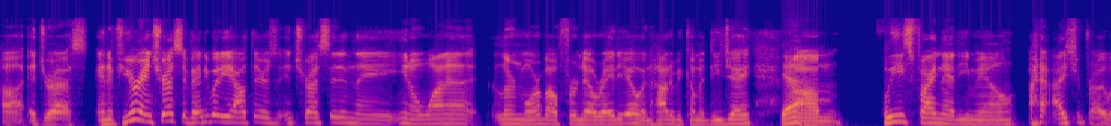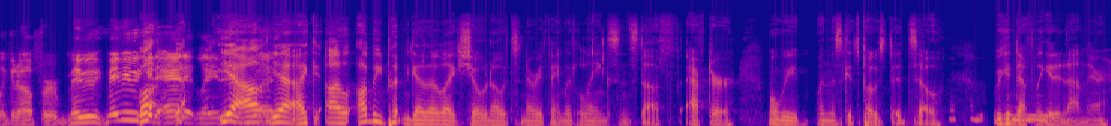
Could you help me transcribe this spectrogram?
uh, address and if you're interested if anybody out there is interested and they you know want to learn more about ferndale radio and how to become a dj yeah. um please find that email i, I should probably look it up or maybe maybe we Well, could add it later yeah, I'll, yeah, I, will I'll be putting together like show notes and everything with links and stuff after when we when this gets posted. So we can definitely get it on there.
